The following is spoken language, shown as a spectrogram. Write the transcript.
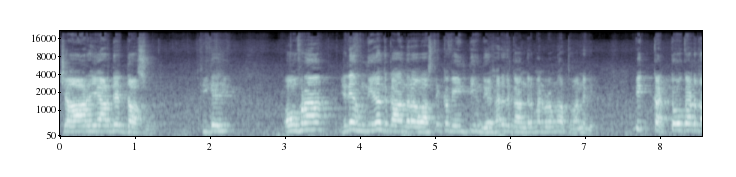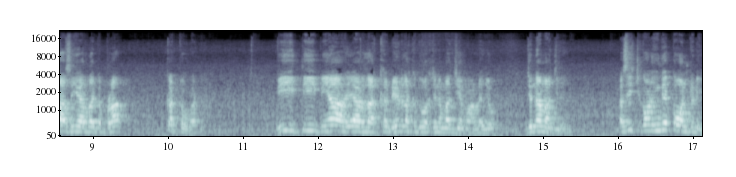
4000 ਦੇ 10 ਠੀਕ ਹੈ ਜੀ? ਆਫਰਾਂ ਜਿਹੜੀਆਂ ਹੁੰਦੀਆਂ ਨਾ ਦੁਕਾਨਦਾਰਾਂ ਵਾਸਤੇ, ਇੱਕ ਬੇਨਤੀ ਹੁੰਦੀ ਹੈ, ਸਾਰੇ ਦੁਕਾਨਦਾਰ ਭੈਣ ਭਰਾਵਾਂ ਹੱਥ ਬੰਨ੍ਹ ਕੇ, ਵੀ ਘੱਟੋ ਘੱਟ 10000 ਦਾ ਕੱਪੜਾ, ਘੱਟੋ ਘੱਟ। 20 30 50000 ਲੱਖ 1.5 ਲੱਖ 2 ਲੱਖ ਜਿੰਨਾ ਮਰਜ਼ੀ ਮਾਨ ਲੈ ਜਾਓ, ਜਿੰਨਾ ਮਰਜ਼ੀ ਲੈ ਜਾਓ। ਅਸੀਂ ਚੁਕਾਉਣੀ ਹੁੰਦੀ ਹੈ ਕੁਆਂਟੀਟੀ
